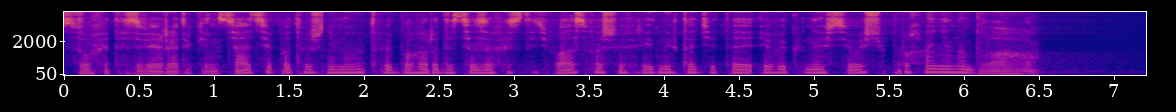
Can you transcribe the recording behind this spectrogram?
Слухайте з вірою до кінця ці потужні молитви, Богородиця захистить вас, ваших рідних та дітей, і виконає всі ваші прохання на благо.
